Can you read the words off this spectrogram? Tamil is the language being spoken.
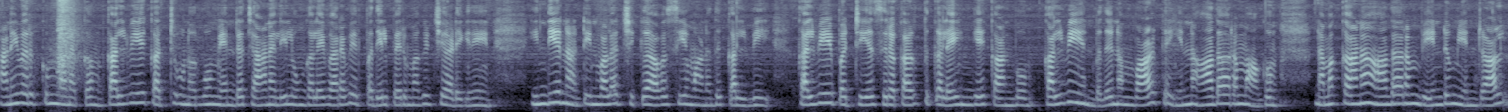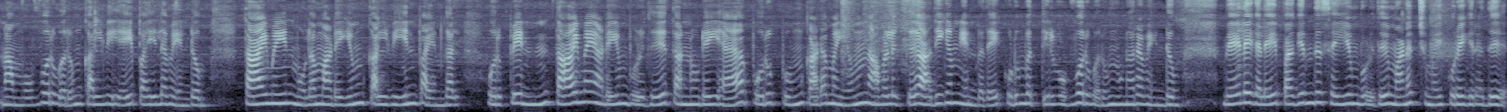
அனைவருக்கும் வணக்கம். கல்வியை கற்று உணர்வோம் என்ற சேனலில் உங்களை வரவேற்பதில் பெருமகிழ்ச்சி அடைகிறேன். இந்திய நாட்டின் வளர்ச்சிக்கு அவசியமானது கல்வி. கல்வியை பற்றிய சில கருத்துக்களை இங்கே காண்போம். கல்வி என்பது நம் வாழ்க்கையின் ஆதாரம் ஆகும். நமக்கான ஆதாரம் வேண்டும் என்றால் நாம் ஒவ்வொருவரும் கல்வியை பயில வேண்டும். தாய்மையின் மூலம் அடையும் கல்வியின் பயன்கள். ஒரு பெண் தாய்மை அடையும் பொழுது தன்னுடைய பொறுப்பும் கடமையும் அவளுக்கு அதிகம் என்பதை குடும்பத்தில் ஒவ்வொருவரும் உணர வேண்டும். வேலைகளை பகிர்ந்து செய்யும் பொழுது மனச்சுமை குறைகிறது.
